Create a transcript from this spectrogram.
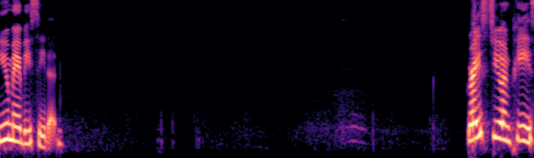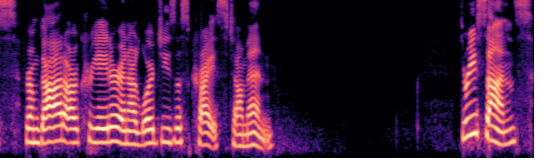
You may be seated. Grace to you and peace from God, our Creator, and our Lord Jesus Christ. Amen. Three sons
